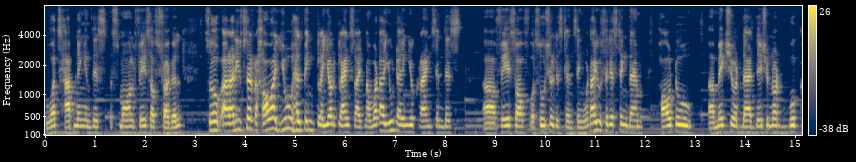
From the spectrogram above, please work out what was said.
what's happening in this small phase of struggle. So uh, sir how are you helping your clients right now? What are you telling your clients in this uh, phase of uh, social distancing. What are you suggesting them? How to uh, make sure that they should not book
